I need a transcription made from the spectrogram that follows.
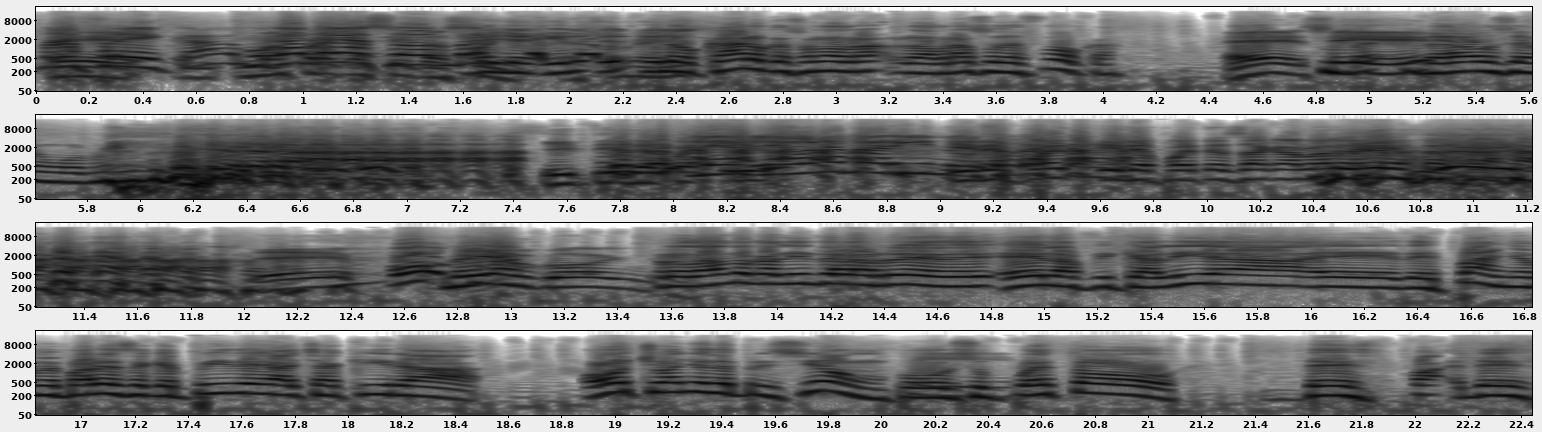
Más fresca, buscando la sombra. Oye, y, y- y lo caro que son los, abra- los abrazos de foca. Eh, sí. Ocean World. y, y después, Le- leones marinos. y después, y después te sacan la lengua. eh, fuck Mira, you, coño. rodando caliente en las redes, eh, la Fiscalía eh, de España me parece que pide a Shakira ocho años de prisión por Sí. supuesto desfa- de-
